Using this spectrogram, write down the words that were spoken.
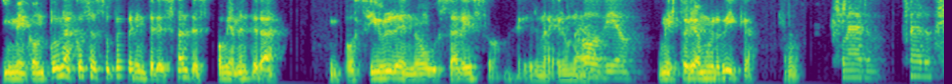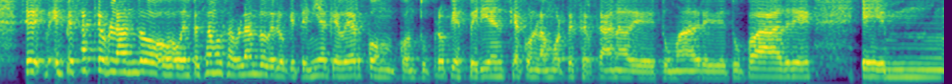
Y me contó unas cosas súper interesantes. Obviamente era imposible no usar eso. Era una, era una, una historia muy rica. Claro. Claro. empezaste hablando, o empezamos hablando de lo que tenía que ver con, tu propia experiencia, con la muerte cercana de tu madre y de tu padre. Em,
